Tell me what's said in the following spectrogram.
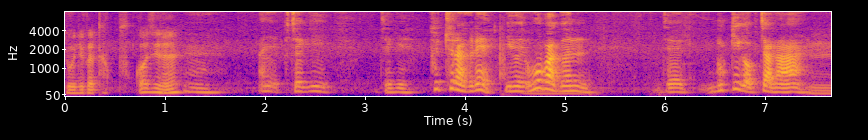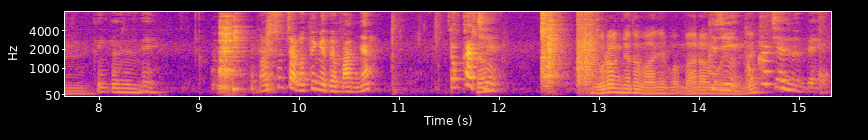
노니까 딱푹 꺼지네. 응. 아니 저기 저기 부추라 그래. 이거 호박은 이제 물기가 없잖아. 음. 그러니까 그런데 야, 숫자 어떤 게더 많냐? 똑같이 노란 게 더 많이 보- 많아 그지 보이는데. 똑같이 했는데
